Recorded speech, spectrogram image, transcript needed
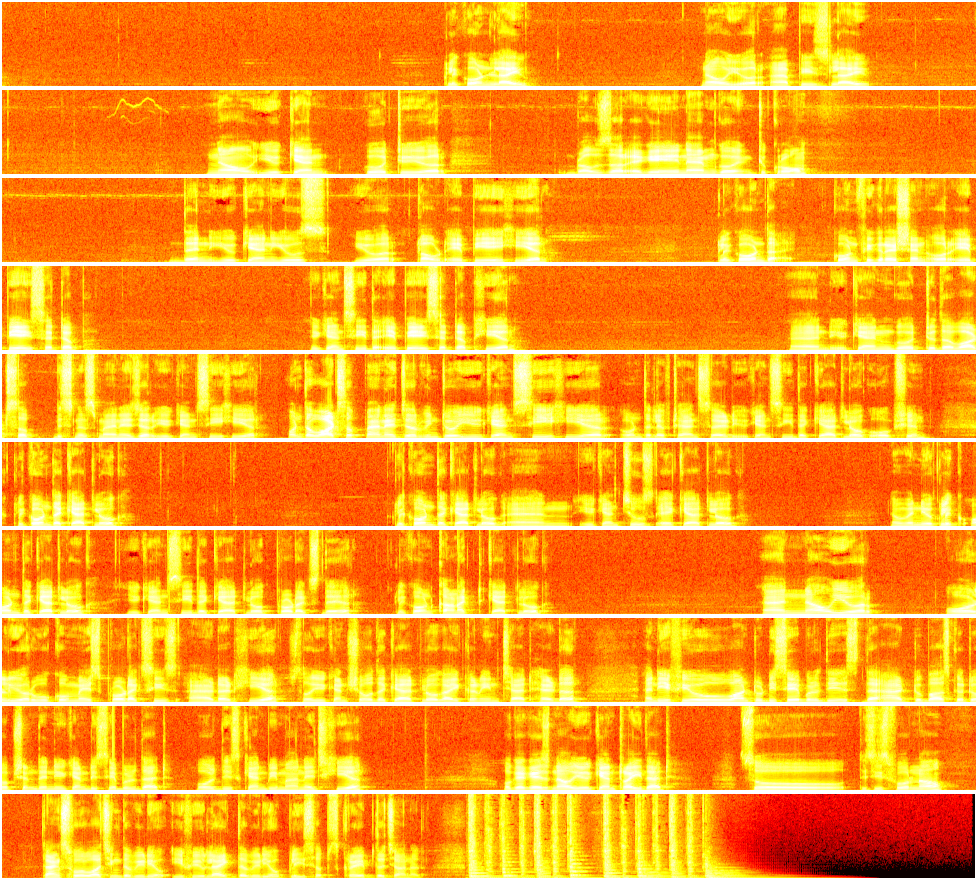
Click on live. Now your app is live. Now you can go to your browser again. I am going to Chrome. Then you can use your cloud API here. Click on the configuration or API setup. You can see the API setup here. And you can go to the WhatsApp business manager you can see here. On the WhatsApp manager window you can see here on the left hand side you can see the catalog option. Click on the catalog. Click on the catalog and you can choose a catalog now when you click on the catalog you can see the catalog products there. Click on connect catalog. And now your all your WooCommerce products is added here. So you can show the catalog icon in chat header. And if you want to disable this the add to basket option then you can disable that. All this can be managed here. Okay guys now you can try that. So this is for now. Thanks for watching the video. If you like the video, please subscribe the channel.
